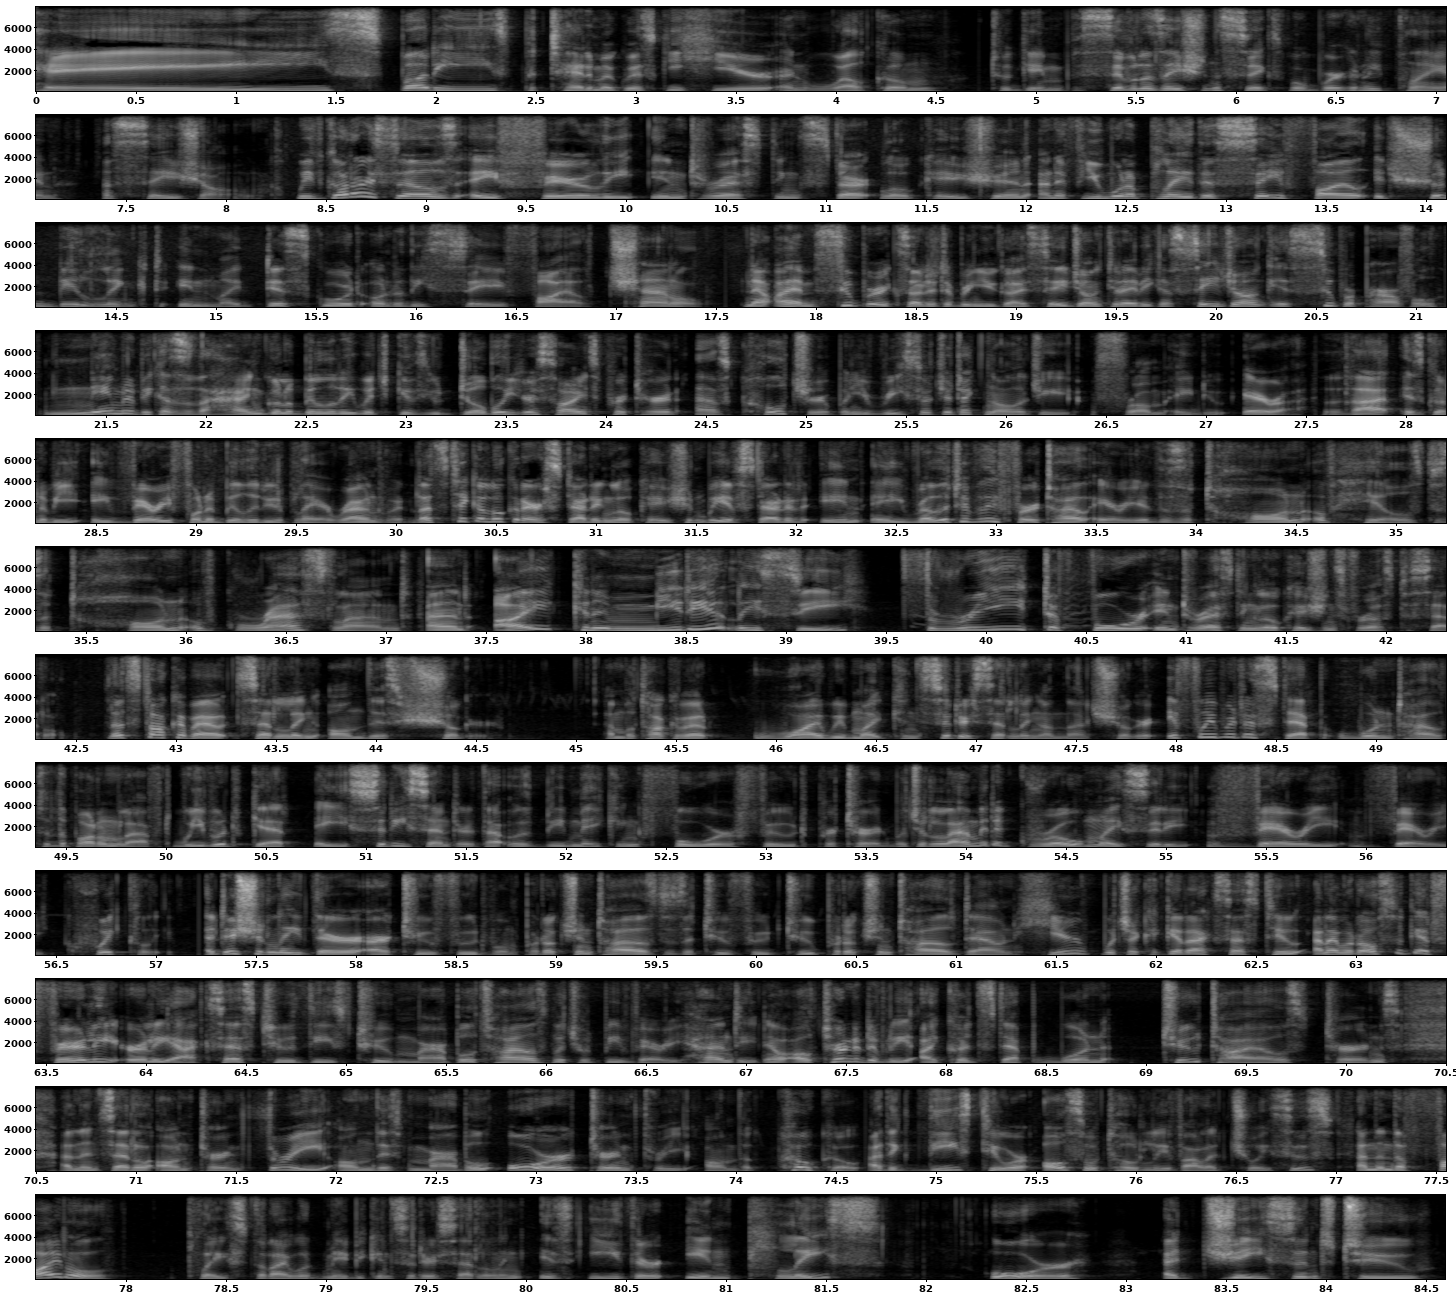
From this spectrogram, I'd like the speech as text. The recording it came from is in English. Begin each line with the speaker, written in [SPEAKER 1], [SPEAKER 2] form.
[SPEAKER 1] Hey, Spuddies, Potato McWhiskey here, and welcome to a game of Civilization 6 where we're going to be playing a Sejong. We've got ourselves a fairly interesting start location, and if you want to play the save file, it should be linked in my Discord under the save file channel. Now, I am super excited to bring you guys Sejong today because Sejong is super powerful, namely because of the Hangul ability, which gives you double your science per turn as culture when you research a technology from a new era. That is going to be a very fun ability to play around with. Let's take a look at our starting location. We have started in a relatively fertile area. There's a ton of hills, there's a ton of grassland, and I can immediately see three to four interesting locations for us to settle. Let's talk about settling on this sugar and we'll talk about why we might consider settling on that sugar. If we were to step one tile to the bottom left, we would get a city center that would be making four food per turn, which would allow me to grow my city very, very quickly. Additionally, there are two food, one production tiles. There's a two food, two production tile down here, which I could get access to. And I would also get fairly early access to these two marble tiles, which would be very handy. Now, alternatively, I could step one two tiles, turns, and then settle on turn three on this marble or turn three on the cocoa. I think these two are also totally valid choices. And then the final place that I would maybe consider settling is either in place or adjacent to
